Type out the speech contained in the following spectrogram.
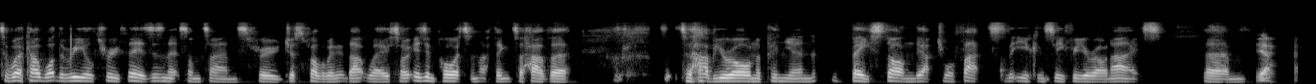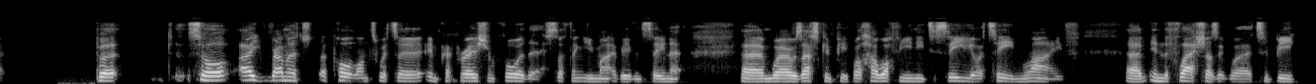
to work out what the real truth is, isn't it? Sometimes through just following it that way. So it is important, I think, to have a to have your own opinion based on the actual facts that you can see through your own eyes. Um, yeah. But so I ran a, a, poll on Twitter in preparation for this. I think you might have even seen it, um, where I was asking people how often you need to see your team live. Um, in the flesh, as it were, to be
